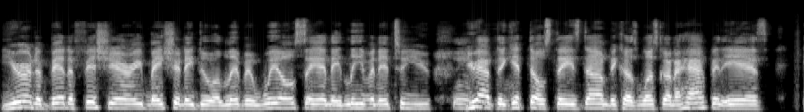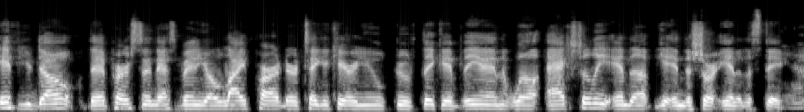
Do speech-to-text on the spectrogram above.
you're the beneficiary. Make sure they do a living will saying they leaving it to you. Mm-hmm. You have to mm-hmm. get those things done because what's going to happen is if you don't, that person that's been your life partner, taking care of you through thick and thin will actually end up getting the short end of the stick. Yeah.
